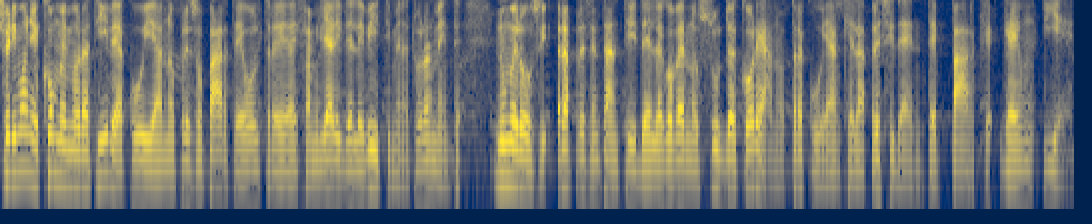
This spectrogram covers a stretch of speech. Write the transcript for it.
Cerimonie commemorative a cui hanno preso parte, oltre ai familiari delle vittime naturalmente, numerosi rappresentanti del governo sudcoreano, tra cui anche la presidente Park Geun-hye.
